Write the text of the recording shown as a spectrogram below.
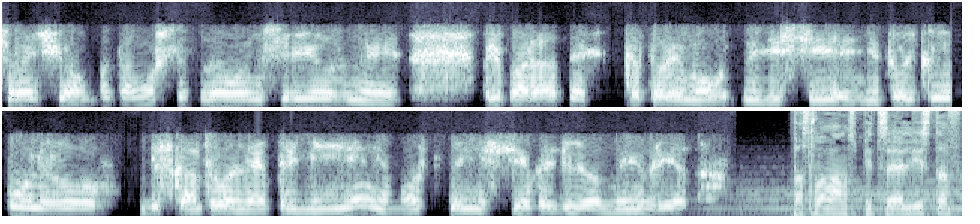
с врачом, потому что это довольно серьезные препараты, которые могут нанести не только пользу, бесконтрольное применение может принести определенный вред. По словам специалистов,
